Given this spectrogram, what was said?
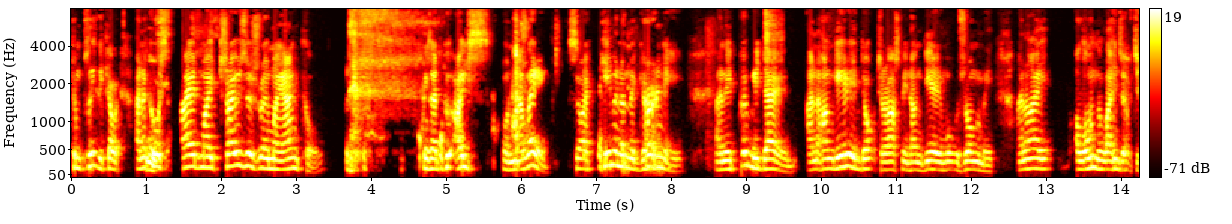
completely covered. And of course, I had my trousers around my ankle because I'd put ice on my leg. So I came in on the gurney and they put me down. And a Hungarian doctor asked me in Hungarian what was wrong with me. And I, along the lines of, Do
